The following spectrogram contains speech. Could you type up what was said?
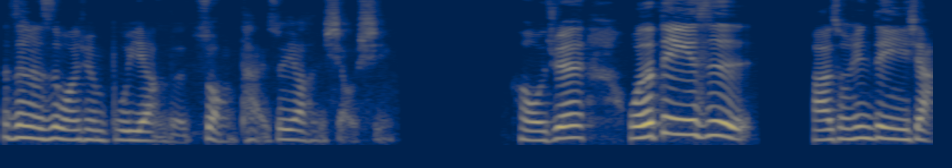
那真的是完全不一样的状态，所以要很小心。好，我觉得我的定义是，啊，重新定义一下，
